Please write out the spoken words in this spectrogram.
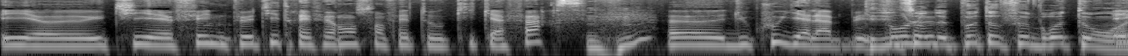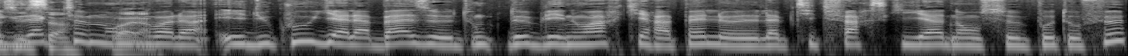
et qui a fait une petite référence en fait au kik à farce. Mhm. du coup, il y a la qui est une sorte de pot-au-feu breton. Hein, Exactement. Ça. Voilà. Et du coup, il y a la base donc de blé noir qui rappelle la petite farce qu'il y a dans ce pot-au-feu.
